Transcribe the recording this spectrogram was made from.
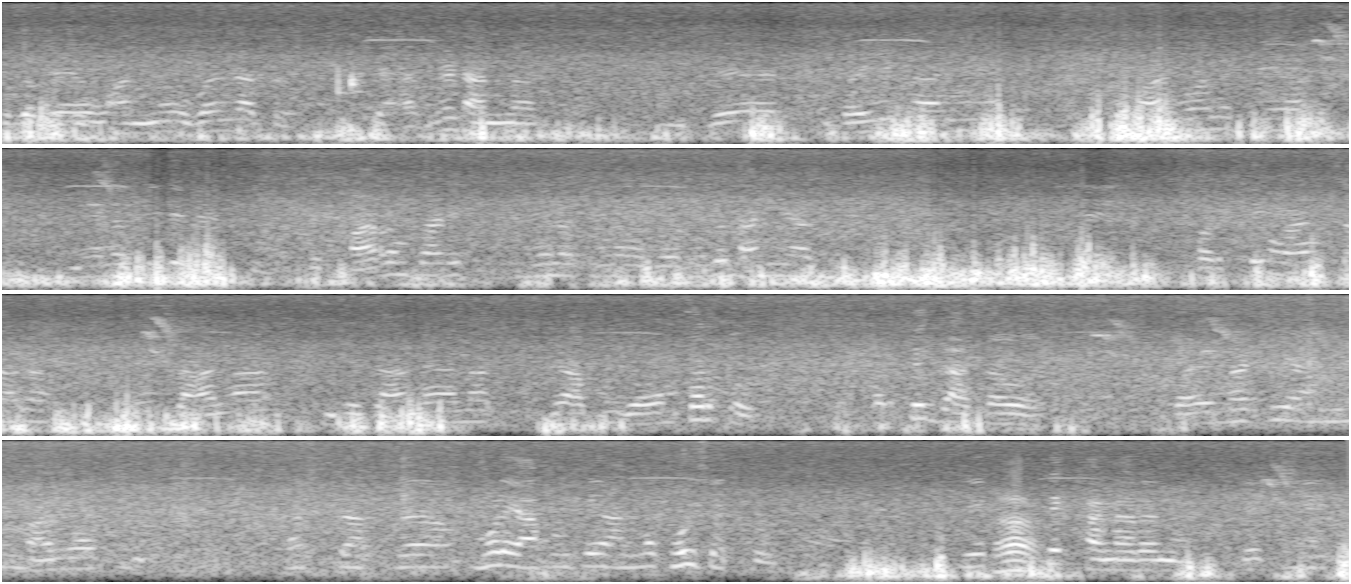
म्हणजे अन्न जातं ते हायब्रिड जे बैल आणि मेहनत ते पारंपरिक उगवलेलं धान्य असतं ते प्रत्येक माणसानं जे दाना जे आपण जेवण करतो प्रत्येक घासावर बैलाची आणि मानवाची कष्टाच्यामुळे आपण ते अन्न खाऊ शकतो. ते प्रत्येक खाणाऱ्यानं त्याची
